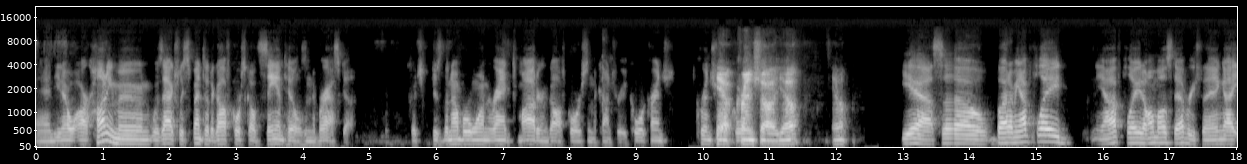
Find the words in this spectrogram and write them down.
and you know our honeymoon was actually spent at a golf course called sand hills in nebraska which is the number one ranked modern golf course in the country Coore Crench, crenshaw Yeah, course. Crenshaw. Yeah, yeah. Yeah, so but I mean I've played yeah, you know, I've played almost everything. I,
